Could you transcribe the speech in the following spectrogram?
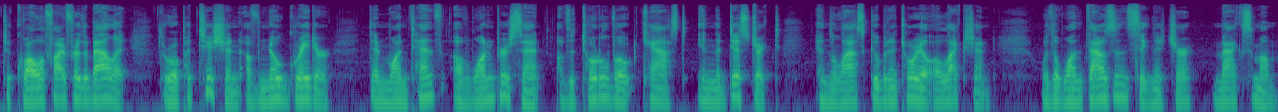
to qualify for the ballot through a petition of no greater than one tenth of 1% of the total vote cast in the district in the last gubernatorial election, with a 1,000 signature maximum.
